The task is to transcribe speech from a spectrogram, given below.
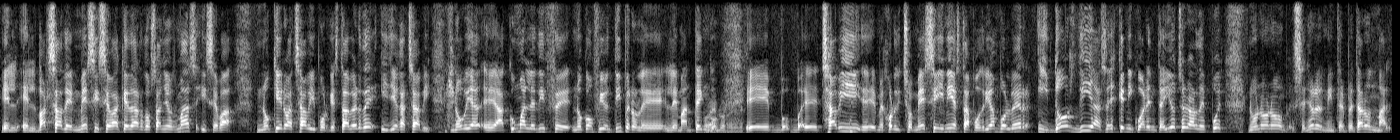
El, el, Barça de Messi se va a quedar dos años más y se va. No quiero a Xavi porque está verde y llega Xavi. No voy a, eh, Kuman le dice, no confío en ti, pero le, le mantengo. Eh, eh, Xavi, mejor dicho, Messi y Iniesta podrían volver y dos días, es que ni 48 horas después. No, no, no, señores, me interpretaron mal.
